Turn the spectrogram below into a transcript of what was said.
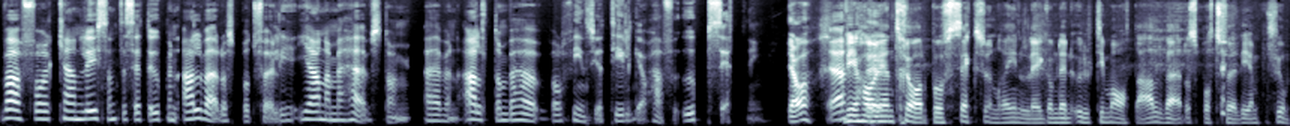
Varför kan Lysa inte sätta upp en allvädersportfölj, gärna med hävstång även? Allt de behöver finns ju att tillgå här för uppsättning. Ja, Ja. Vi har ju det- en tråd på 600 inlägg om den ultimata allvädersportföljen på FOM.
